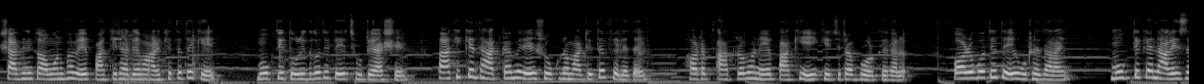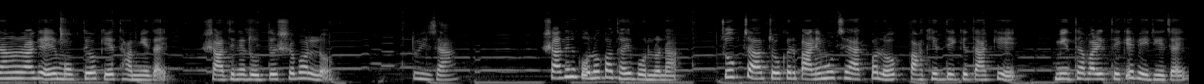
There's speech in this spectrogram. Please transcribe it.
স্বাধীনকে অমনভাবে পাখির হাতে মার খেতে দেখে মুক্তি তড়িৎ গতিতে ছুটে আসে। পাখিকে ধাক্কা মেরে শুকনো মাটিতে ফেলে দেয়। হঠাৎ আক্রমণে পাখি কিছুটা ভরকে গেল। পরবর্তীতে উঠে দাঁড়ায়। মুক্তিকে নালিশ জানানোর আগে মুক্তি ওকে থামিয়ে দেয়। স্বাধীনের উদ্দেশ্যে বলল তুই যা। স্বাধীন কোনো কথাই বলল না। চুপচাপ চোখের পানি মুছে এক পলক পাখির দিকে তাকিয়ে মিথ্যা বাড়ির থেকে বেরিয়ে যায়।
